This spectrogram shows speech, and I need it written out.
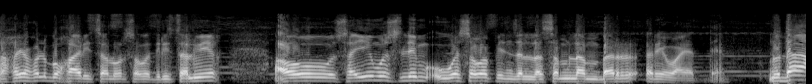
صحیح البخاری 443 او صحیح مسلم 915 نمبر روایت ده نو دا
